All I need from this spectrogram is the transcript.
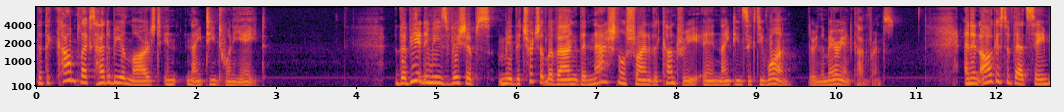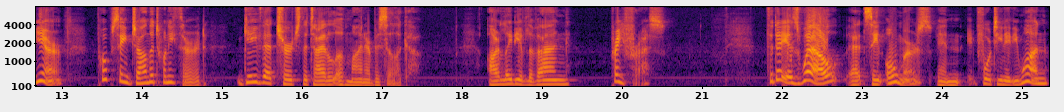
that the complex had to be enlarged in 1928. The Vietnamese bishops made the church at Lavang the national shrine of the country in 1961 during the Marian Conference. And in August of that same year, Pope St. John XXIII gave that church the title of Minor Basilica. Our Lady of Lavang, pray for us. Today, as well, at St. Omer's in 1481,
